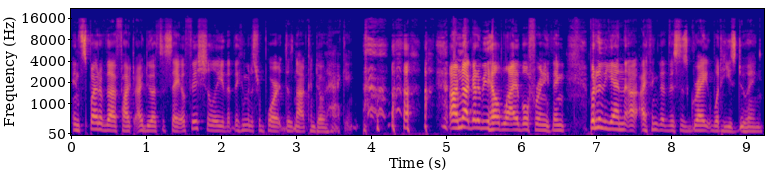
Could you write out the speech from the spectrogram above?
in spite of that fact, I do have to say officially that the Humanist Report does not condone hacking. I'm not going to be held liable for anything. But in the end, I think that this is great what he's doing.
